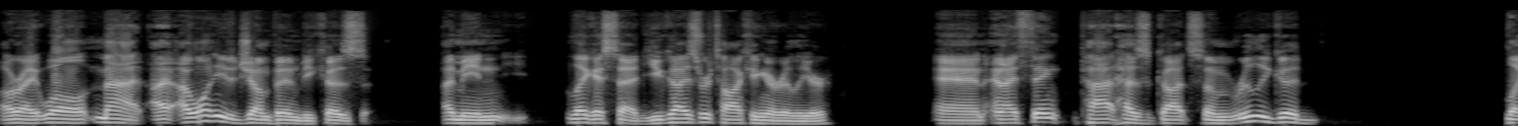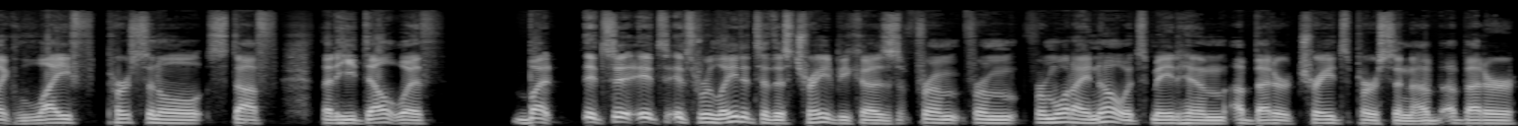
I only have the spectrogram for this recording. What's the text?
all right, well, Matt, I, I want you to jump in because I mean, like I said, you guys were talking earlier, and and I think Pat has got some really good like life personal stuff that he dealt with but it's it's it's related to this trade because from from from what I know, it's made him a better tradesperson, a, a better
